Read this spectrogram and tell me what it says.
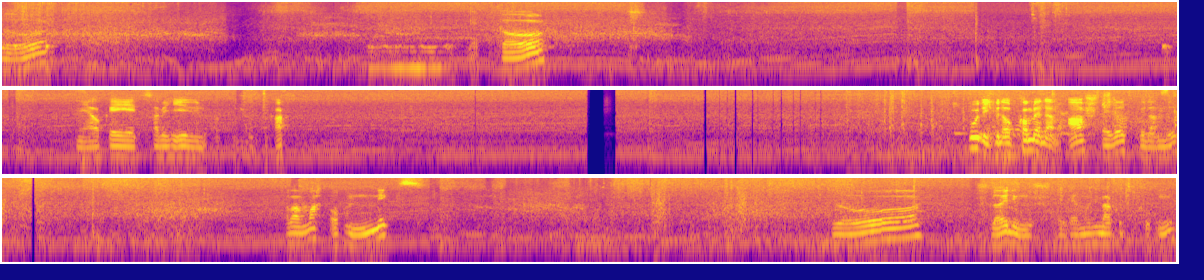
So. Let's go. Okay, jetzt habe ich eh den Schuss verkackt. Gut, ich bin auch komplett am Arsch der Welt gelandet. Aber macht auch nix. So. Beschleunigungsstelle, muss ich mal kurz gucken.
